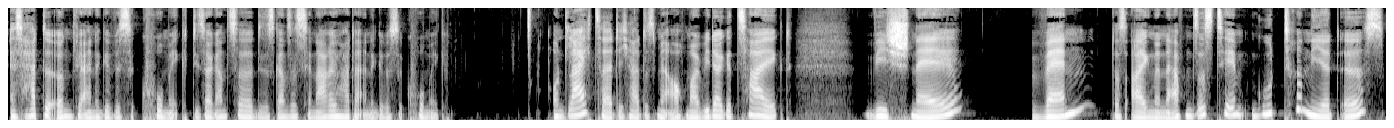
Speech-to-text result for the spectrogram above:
es hatte irgendwie eine gewisse Komik. Dieser ganze, dieses ganze Szenario hatte eine gewisse Komik. Und gleichzeitig hat es mir auch mal wieder gezeigt, wie schnell, wenn das eigene Nervensystem gut trainiert ist,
